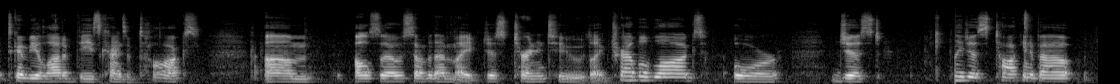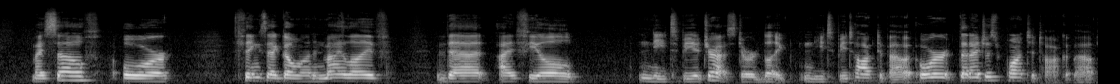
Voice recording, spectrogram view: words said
it's going to be a lot of these kinds of talks. Um, also, some of them might just turn into like travel vlogs or just just talking about myself or things that go on in my life that I feel need to be addressed or like need to be talked about or that I just want to talk about.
